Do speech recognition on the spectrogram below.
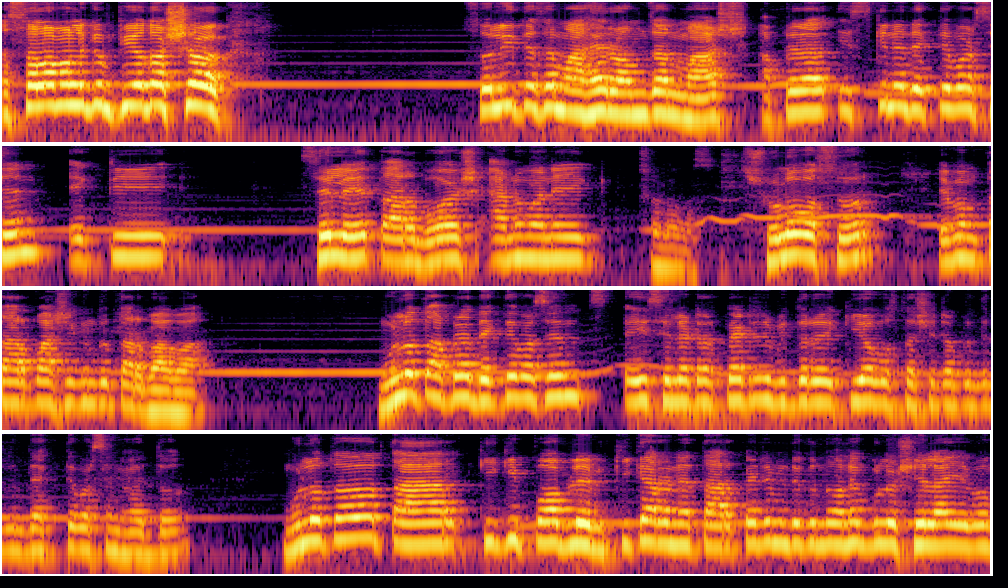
আসসালামু আলাইকুম প্রিয় দর্শক। চলিতেছে মাহে রমজান মাস। আপনারা স্ক্রিনে দেখতে পাচ্ছেন একটি ছেলে তার বয়স আনুমানিক ষোলো বছর। ষোলো বছর এবং তার পাশে কিন্তু তার বাবা। মূলত আপনারা দেখতে পাচ্ছেন এই ছেলেটার পেটের ভিতরে কি অবস্থা সেটা আপনাদের দেখতে পাচ্ছেন হয়তো। মূলত তার কি কি প্রবলেম কি কারণে তার পেটের মধ্যে কিন্তু অনেকগুলো সেলাই এবং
